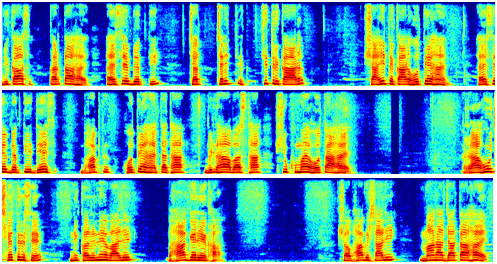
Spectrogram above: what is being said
विकास करता है। ऐसे व्यक्ति चरित्र चित्रकार, साहित्यकार होते हैं। ऐसे व्यक्ति देश भक्त होते हैं तथा वृद्धावस्था सुखमय होता है। राहु क्षेत्र से निकलने वाले भाग्य रेखा सौभाग्यशाली माना जाता है।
